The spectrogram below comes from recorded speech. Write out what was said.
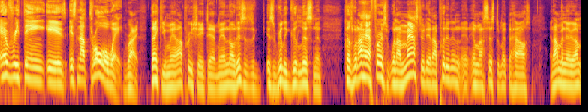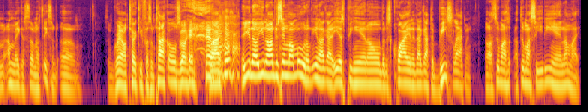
everything is it's not throwaway. Right. Thank you, man. I appreciate that, man. No, this is a, it's really good listening. Because when I had first, when I mastered it, I put it in, in, in my system at the house, and I'm in there. I'm, I'm making some, I think some um, some ground turkey for some tacos. Go ahead. Right. You know, you know, I'm just in my mood. You know, I got ESPN on, but it's quiet, and I got the beat slapping. Uh, I threw my I threw my CD in. And I'm like,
